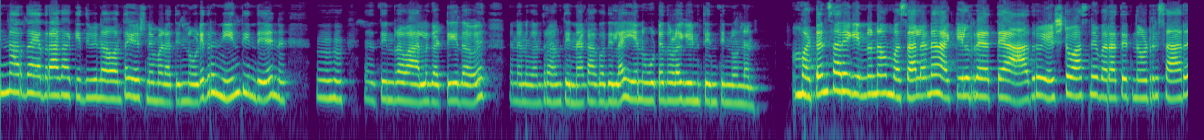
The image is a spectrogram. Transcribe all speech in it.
ಇನ್ನ ಅರ್ಧ ಎದ್ರಾಗ ಹಾಕಿದ್ವಿ ನಾವು ಅಂತ ಯೋಚನೆ ಮಾಡತ್ತೀನಿ. ನೋಡಿದ್ರೆ ನೀನು ತಿಂದೇನು? ತಿನ್ರವ ಅಲ್ಲಿ ಗಟ್ಟಿ ಇದಾವೆ. ನನಗಂತ್ರ ಹಂಗೆ ತಿನ್ನಕ್ಕಾಗೋದಿಲ್ಲ. ಏನು ಊಟದೊಳಗೆ ಏನು ತಿಂತೀನಿ ನೋಡಿ ನಾನು. ಮಟನ್ ಸಾರಿಗೆ ಇನ್ನು ನಾವು ಮಸಾಲಾನ ಹಾಕಿಲ್ರಿ ಅತ್ತೆ. ಆದರೂ ಎಷ್ಟು ವಾಸನೆ ಬರತೈತೆ ನೋಡ್ರಿ ಸಾರು.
